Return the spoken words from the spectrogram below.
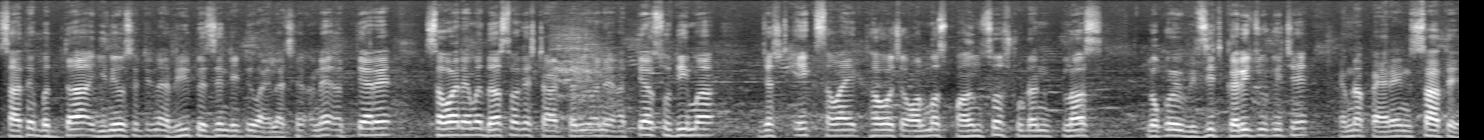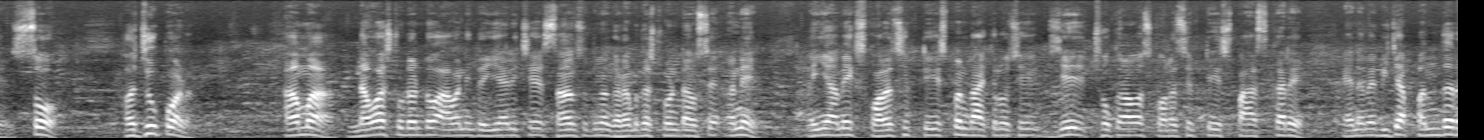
સાથે બધા યુનિવર્સિટીના રિપ્રેઝેન્ટેટિવ આવેલા છે. અને અત્યારે સવારે અમે દસ વાગે સ્ટાર્ટ કર્યું અને અત્યાર સુધીમાં જસ્ટ એક સવા એક થયો છે. ઓલમોસ્ટ પાંચસો સ્ટુડન્ટ પ્લસ લોકોએ વિઝિટ કરી ચૂકી છે એમના પેરેન્ટ્સ સાથે. સો હજુ પણ આમાં નવા સ્ટુડન્ટો આવવાની તૈયારી છે. સાંજ સુધીમાં ઘણા બધા સ્ટુડન્ટ આવશે અને અહીંયા અમે એક સ્કોલરશિપ ટેસ્ટ પણ રાખેલો છે. જે છોકરાઓ સ્કોલરશિપ ટેસ્ટ પાસ કરે એને અમે બીજા પંદર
